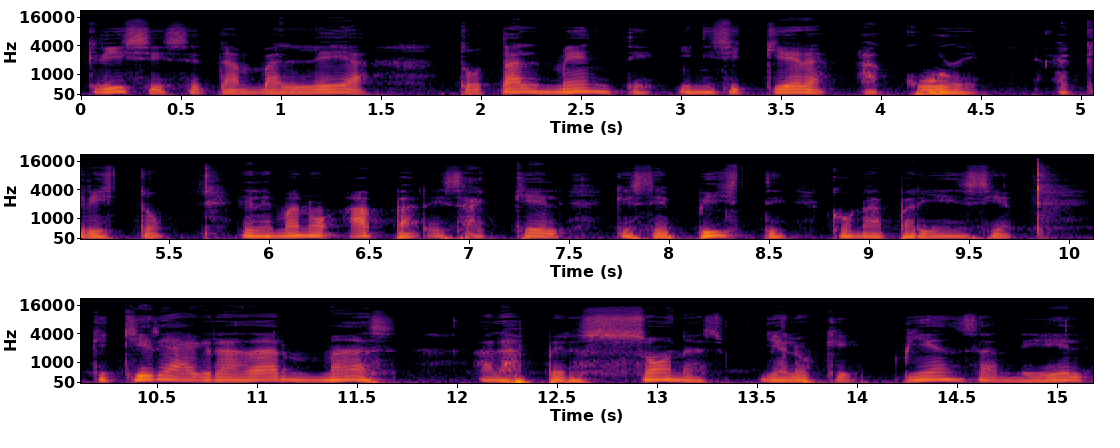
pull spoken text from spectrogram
crisis se tambalea totalmente y ni siquiera acude a Cristo. El hermano Apar es aquel que se viste con apariencia, que quiere agradar más a las personas y a lo que piensan de él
